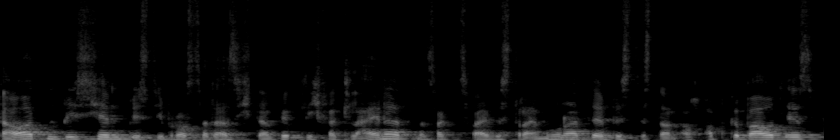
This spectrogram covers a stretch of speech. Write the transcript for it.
dauert 'n bisschen, bis die Prostata sich da wirklich verkleinert. Man sagt 2 bis 3 Monate, bis das dann auch abgebaut ist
